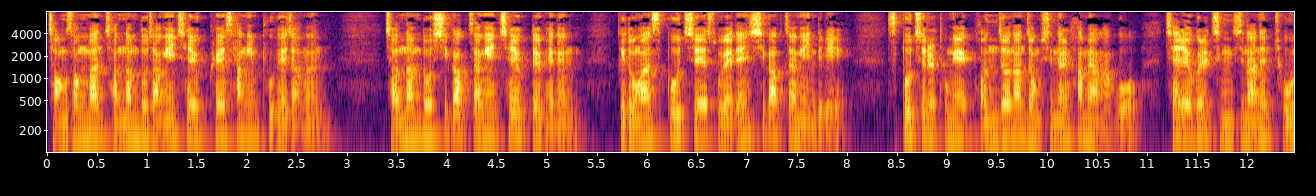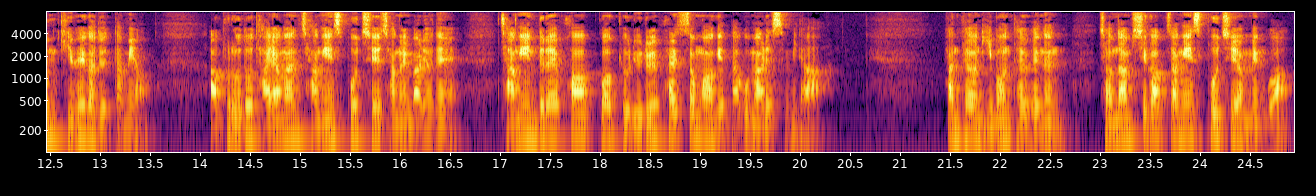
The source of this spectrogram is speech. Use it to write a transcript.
정성만 전남도 장애인 체육회 상임 부회장은 전남도 시각장애인 체육대회는 그동안 스포츠에 소외된 시각장애인들이 스포츠를 통해 건전한 정신을 함양하고 체력을 증진하는 좋은 기회가 됐다며 앞으로도 다양한 장애인 스포츠의 장을 마련해 장애인들의 화합과 교류를 활성화하겠다고 말했습니다. 한편 이번 대회는 전남 시각장애인 스포츠연맹과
